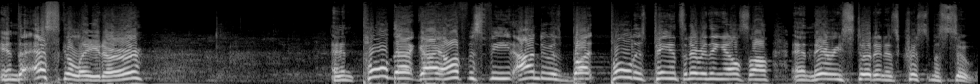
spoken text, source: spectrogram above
in the escalator and pulled that guy off his feet onto his butt, pulled his pants and everything else off, and there he stood in his Christmas suit.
